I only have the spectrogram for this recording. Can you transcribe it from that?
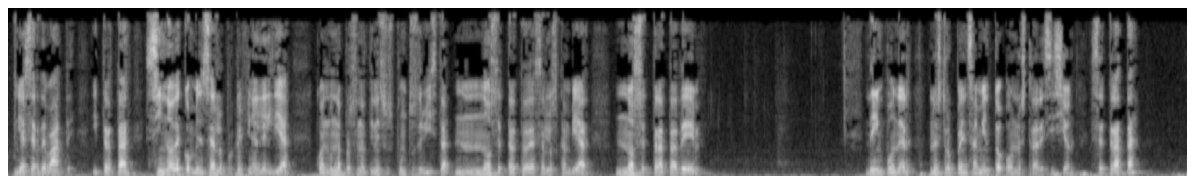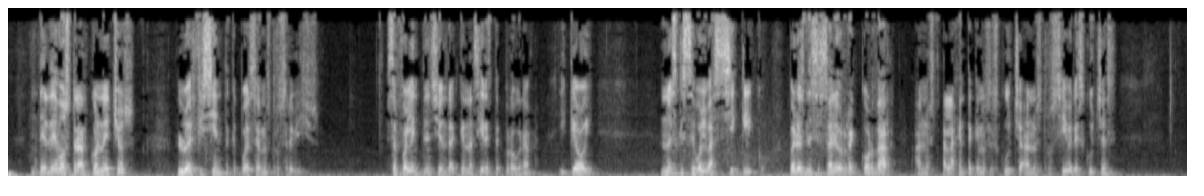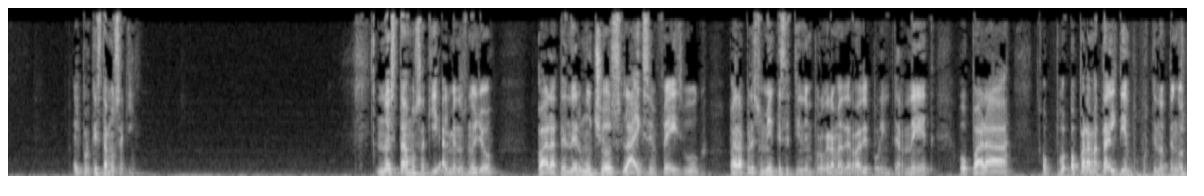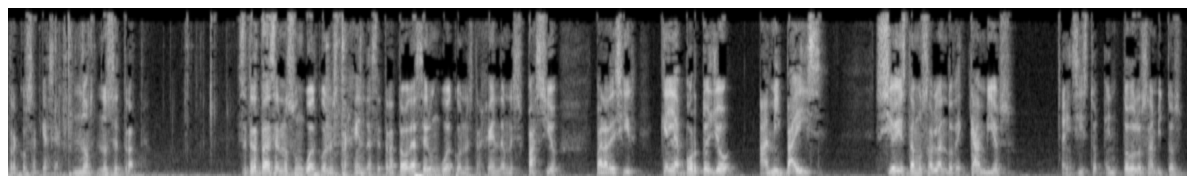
Y hacer debate y tratar, si no de convencerlo, porque al final del día, cuando una persona tiene sus puntos de vista, no se trata de hacerlos cambiar, no se trata de de imponer nuestro pensamiento o nuestra decisión. Se trata de demostrar con hechos lo eficiente que puede ser nuestros servicios. Esa fue la intención de que naciera este programa y que hoy no es que se vuelva cíclico, pero es necesario recordar a, a la gente que nos escucha, a nuestros ciberescuchas, el por qué estamos aquí. No estamos aquí, al menos no yo, para tener muchos likes en Facebook, para presumir que se tiene un programa de radio por internet o para o, para matar el tiempo porque no tengo otra cosa que hacer. No, no se trata. Se trata de hacernos un hueco en nuestra agenda, se trató de hacer un hueco en nuestra agenda, un espacio para decir qué le aporto yo a mi país. Si hoy estamos hablando de cambios, e insisto, en todos los ámbitos,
